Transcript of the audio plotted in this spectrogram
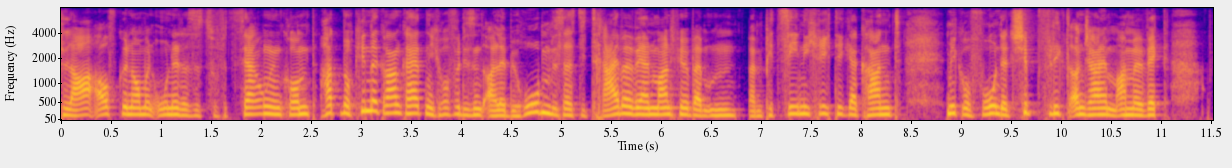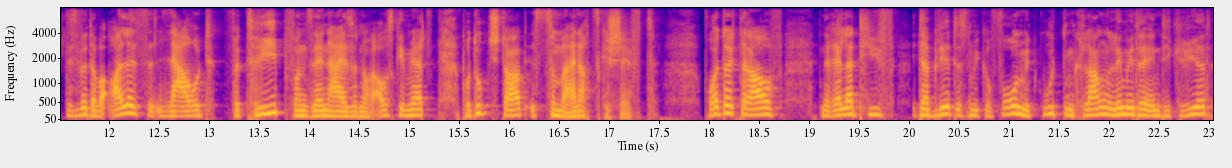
klar aufgenommen, ohne dass es zu Verzerrungen kommt. Hat noch Kinderkrankheiten, ich hoffe, die sind alle behoben. Das heißt, die Treiber werden manchmal beim, beim PC nicht richtig erkannt. Mikrofon, der Chip fliegt anscheinend einmal weg. Das wird aber alles laut Vertrieb von Sennheiser noch ausgemerzt. Produktstart ist zum Weihnachtsgeschäft. Freut euch drauf. Ein relativ etabliertes Mikrofon mit gutem Klang, Limiter integriert.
